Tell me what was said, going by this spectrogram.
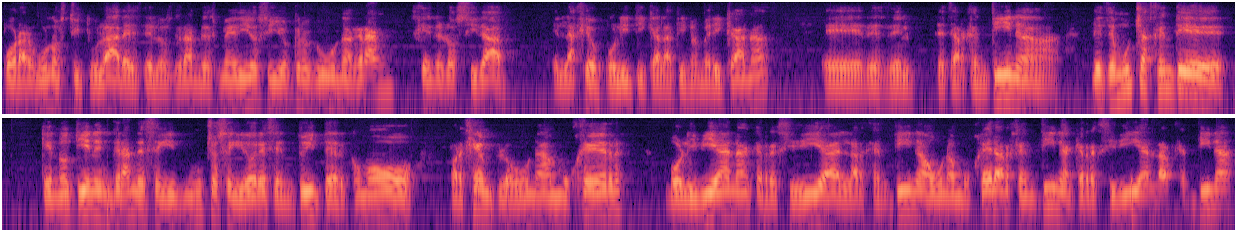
por algunos titulares de los grandes medios y yo creo que hubo una gran generosidad en la geopolítica latinoamericana, eh, desde, desde Argentina, desde mucha gente que no tienen grandes, muchos seguidores en Twitter, como por ejemplo una mujer boliviana que residía en la Argentina o una mujer argentina que residía en la Argentina,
